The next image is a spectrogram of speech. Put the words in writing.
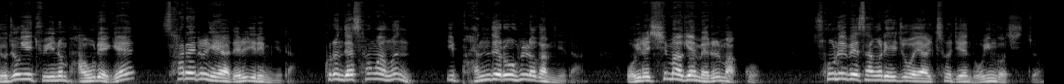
요정의 주인은 바울에게 살해를 해야 될 일입니다. 그런데 상황은 이 반대로 흘러갑니다. 오히려 심하게 매를 맞고 손해배상을 해주어야 할 처지에 놓인 것이죠.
